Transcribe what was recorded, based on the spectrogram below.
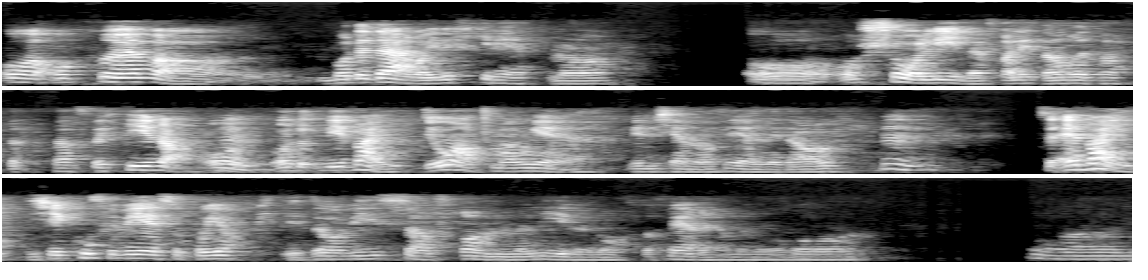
og, og prøve både der og i virkeligheten å og, se livet fra litt andre perspektiver. Og, Mm. og vi vet jo at mange vil kjenne oss igjen i dag. Mm. Så jeg vet ikke hvorfor vi er så på jakt etter å vise fram livet vårt og feriene våre. Og,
